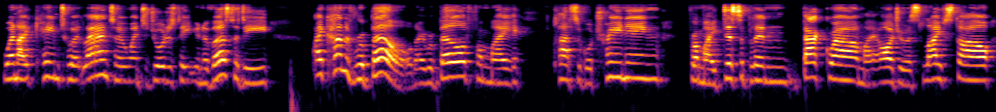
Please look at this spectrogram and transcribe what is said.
when I came to Atlanta, went to Georgia State University, I kind of rebelled. I rebelled from my classical training, from my discipline background, my arduous lifestyle.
